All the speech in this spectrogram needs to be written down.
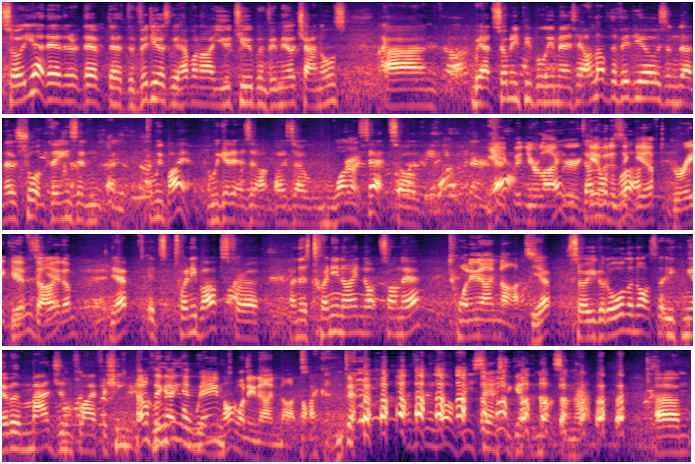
so yeah, they're, they're, they're, the videos we have on our YouTube and Vimeo channels, and we had so many people email and say, "I love the videos and, and those short things, and, and, can we buy it? Can we get it as a, as a one right. set?" So yeah, keep it in your library, hey, give it as a gift. Great give gift item. Gift. Yep, it's twenty bucks for, a, and there's 29 knots on there. 29 knots. Yep. So you got all the knots that you can ever imagine fly fishing. I don't think I can name knot. 29 knots. No, I couldn't. I did a lot of research to get the knots on that. Um,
